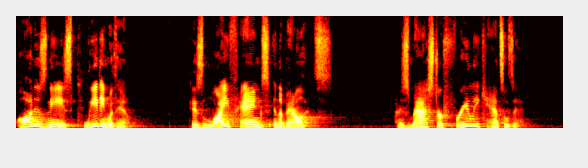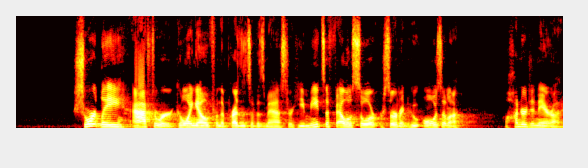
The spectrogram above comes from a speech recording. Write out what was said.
on his knees, pleading with him His life hangs in the balance, and his master freely cancels it. Shortly afterward, going out from the presence of his master, he meets a fellow servant who owes him a, a hundred denarii.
